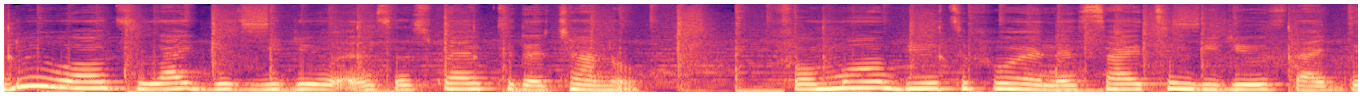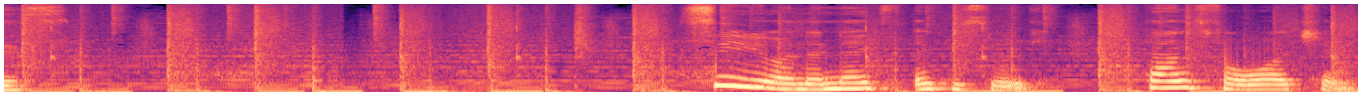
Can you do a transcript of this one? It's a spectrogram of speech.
Do well to like this video and subscribe to the channel for more beautiful and exciting videos like this. See you on the next episode. Thanks for watching.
